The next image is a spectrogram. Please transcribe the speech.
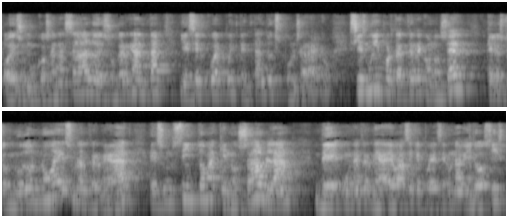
o de su mucosa nasal o de su garganta y es el cuerpo intentando expulsar algo. Sí es muy importante reconocer que el estornudo no es una enfermedad, es un síntoma que nos habla de una enfermedad de base que puede ser una virosis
